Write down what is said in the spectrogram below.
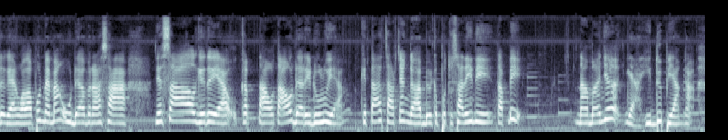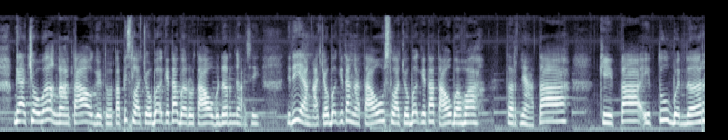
gitu kan. Walaupun memang udah merasa nyesal gitu ya tahu-tahu dari dulu ya kita seharusnya nggak ambil keputusan ini. Tapi namanya ya hidup ya. Nggak nggak coba nggak tahu gitu. Tapi setelah coba kita baru tahu bener nggak sih? Jadi ya nggak coba kita nggak tahu. Setelah coba kita tahu bahwa ternyata kita itu bener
